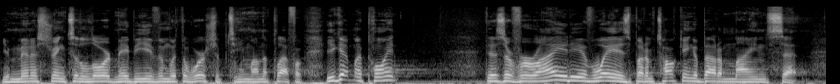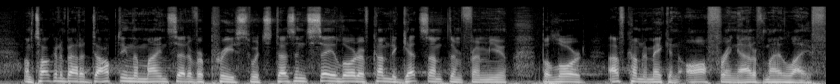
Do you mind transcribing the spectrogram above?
you're ministering to the Lord, maybe even with the worship team on the platform. You get my point? There's a variety of ways, but I'm talking about a mindset. I'm talking about adopting the mindset of a priest, which doesn't say, Lord, I've come to get something from you, but Lord, I've come to make an offering out of my life.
